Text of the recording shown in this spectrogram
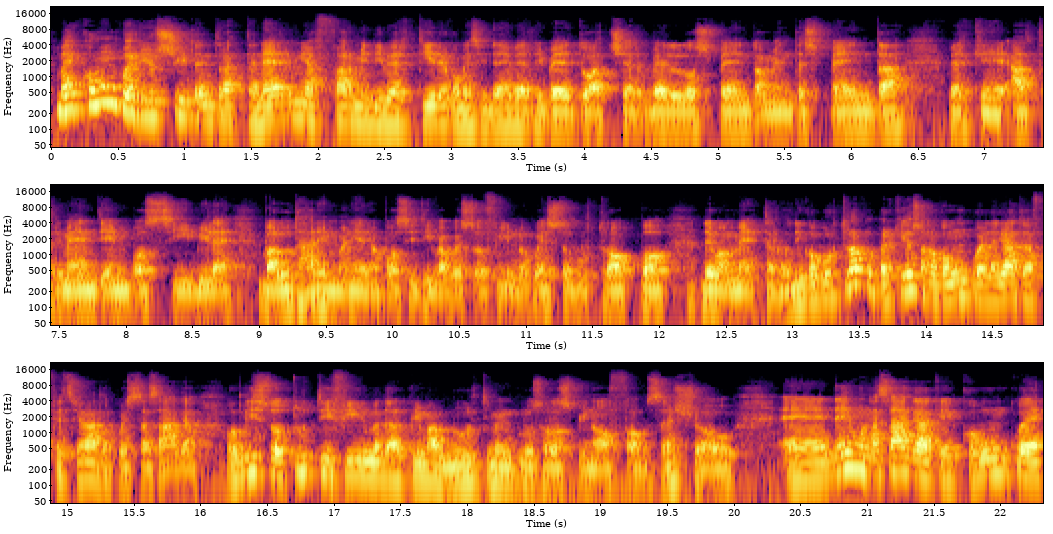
ma è comunque riuscito a intrattenermi, a farmi divertire come si deve, ripeto, a cervello spento, a mente spenta, perché altrimenti è impossibile valutare in maniera positiva questo film. Questo purtroppo devo ammetterlo. Dico purtroppo perché io sono comunque legato e affezionato a questa saga. Ho visto tutti i film dal primo all'ultimo, incluso lo spin-off Hobbs Show, ed è una saga che comunque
